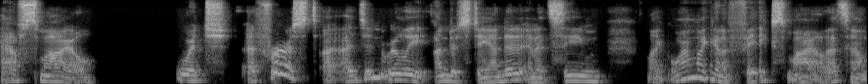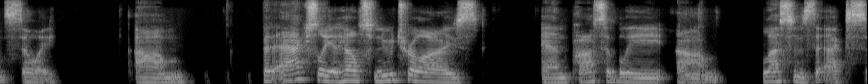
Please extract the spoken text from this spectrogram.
half smile, which at first I, I didn't really understand it, and it seemed like, why am I going to fake smile? That sounds silly. Um, but actually, it helps neutralize and possibly um, lessens the ex-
